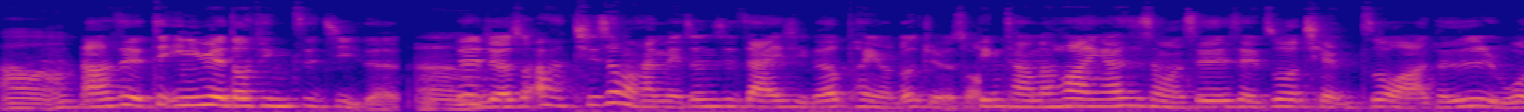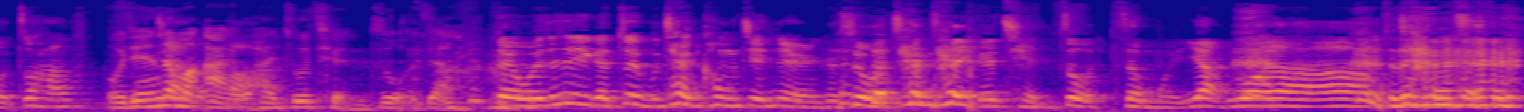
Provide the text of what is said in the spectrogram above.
嗯然后自己听音乐都听自己的，嗯就会觉得说啊，其实我们还没正式在一起，可是朋友都觉得说，平常的话应该是什么谁谁谁坐前座啊，可是我坐他，我今天那么矮，我还坐前座这样。对我就是一个最不占空间的人，可是我站在一个前座，怎么样？哇，这样子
